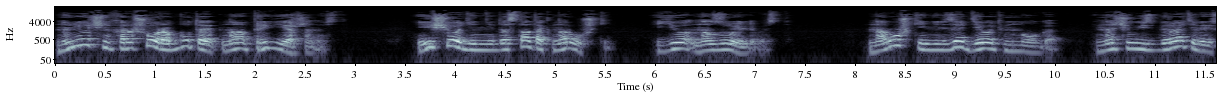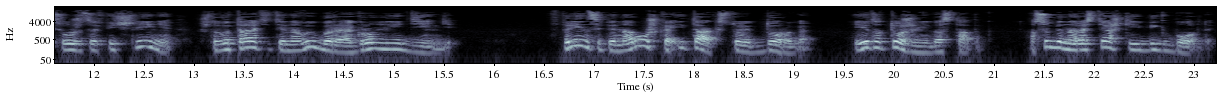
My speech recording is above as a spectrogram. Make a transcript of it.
но не очень хорошо работает на приверженность. И еще один недостаток наружки – ее назойливость. Наружки нельзя делать много, иначе у избирателей сложится впечатление, что вы тратите на выборы огромные деньги. В принципе, наружка и так стоит дорого, и это тоже недостаток, особенно растяжки и бигборды.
